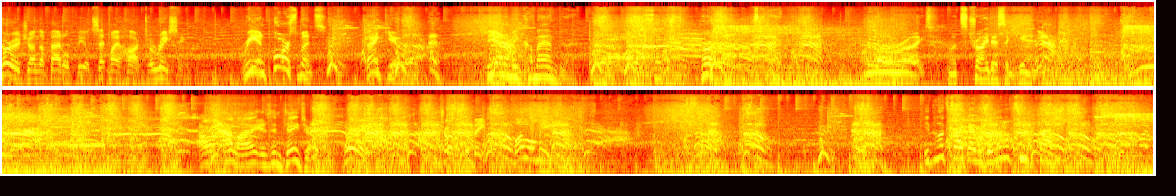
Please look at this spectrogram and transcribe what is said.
Courage on the battlefield set my heart to racing. Reinforcements. Thank you. The enemy commander. Such perfect. All right, let's try this again. Our ally is in danger. Hurry! Charge the base. Follow me. It looks like I was a little too passionate.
